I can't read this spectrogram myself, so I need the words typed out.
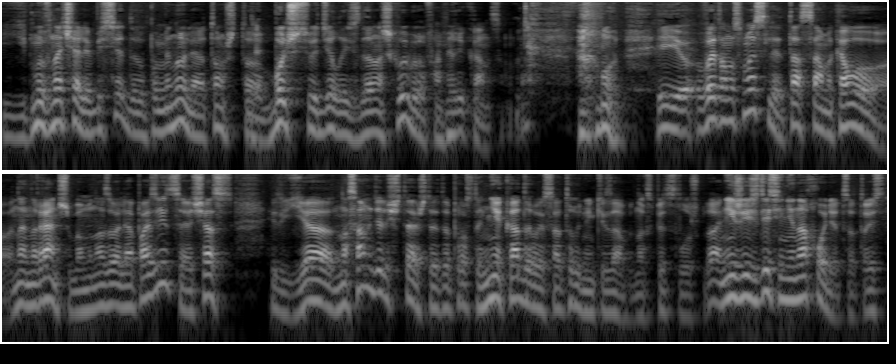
И мы в начале беседы упомянули о том, что да. больше всего делается до наших выборов американцам. Да? Вот. И в этом смысле та самая, кого, наверное, раньше бы мы назвали оппозицией, а сейчас я на самом деле считаю, что это просто не кадровые сотрудники западных спецслужб. Да? Они же и здесь и не находятся. То есть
